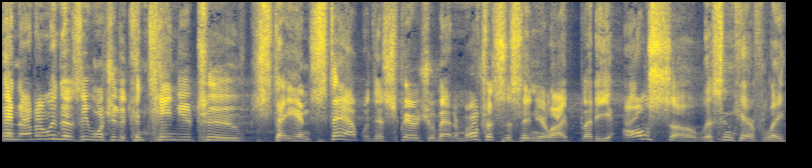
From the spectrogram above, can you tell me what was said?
and not only does he want you to continue to stay in step with this spiritual metamorphosis in your life, but he also, listen carefully,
